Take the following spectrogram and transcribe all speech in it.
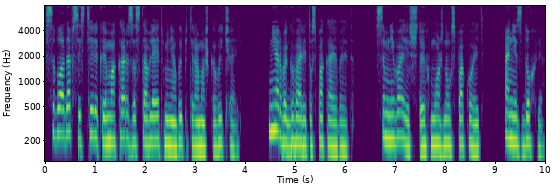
Совладав с истерикой, Макар заставляет меня выпить ромашковый чай. Нервы, говорит, успокаивает. Сомневаюсь, что их можно успокоить. Они сдохли.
